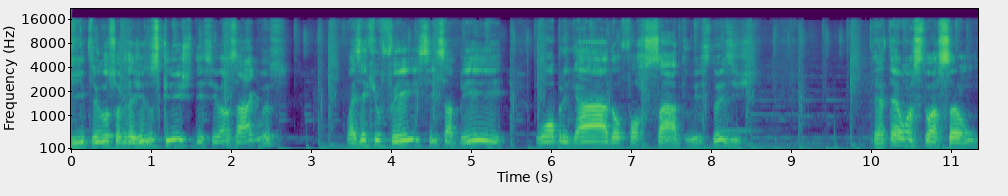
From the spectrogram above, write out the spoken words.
que entregou sua vida a Jesus Cristo, desceu as águas, vai dizer que o fez sem saber, ou obrigado, ou forçado. Isso não existe. Tem até uma situação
